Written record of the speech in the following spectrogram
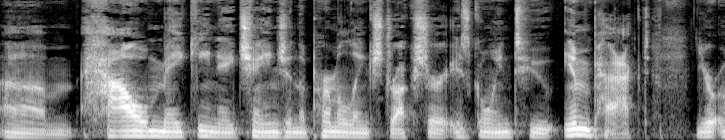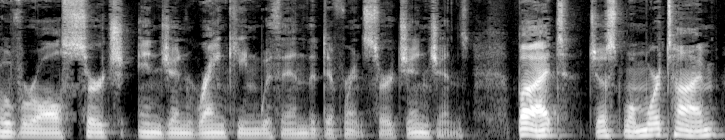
um, how making a change in the permalink structure is going to impact your overall search engine ranking within the different search engines. But just one more time,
